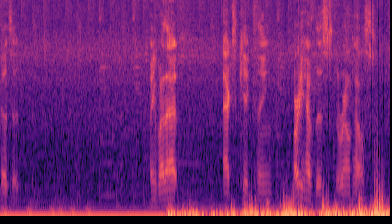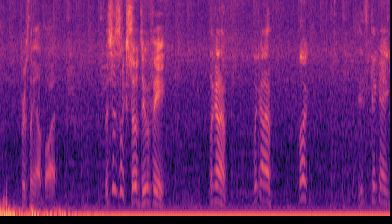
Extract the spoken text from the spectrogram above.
That's it. I can buy that axe kick thing. I already have this, the roundhouse. First thing I bought. This just looks so doofy. Look at him. Look at him. Look. He's kicking.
